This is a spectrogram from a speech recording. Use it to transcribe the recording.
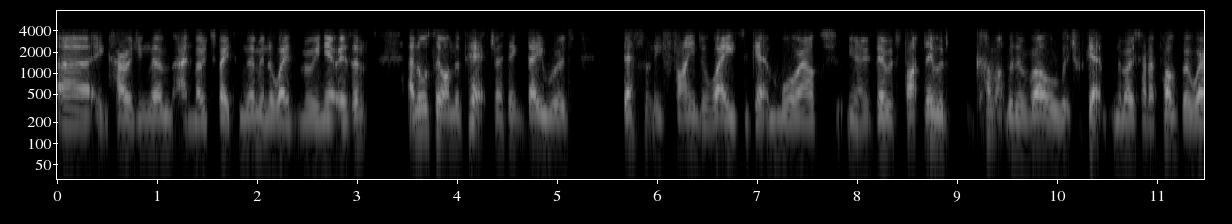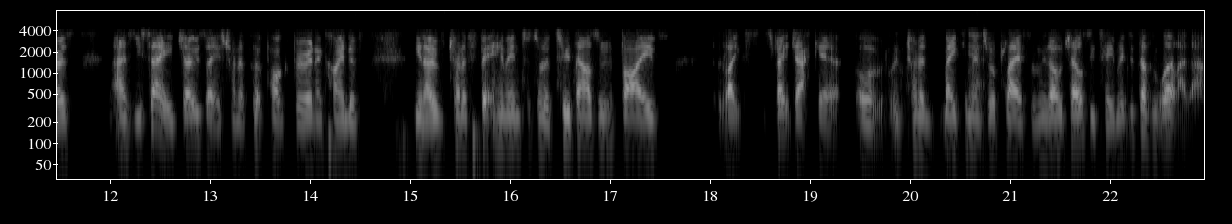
uh, encouraging them and motivating them in a way that Mourinho isn't and also on the pitch, I think they would definitely find a way to get more out. You know, they would fi- they would come up with a role which would get the most out of Pogba. Whereas, as you say, Jose is trying to put Pogba in a kind of, you know, trying to fit him into sort of 2005 like straitjacket or trying to make him yeah. into a player from his old Chelsea team. It just doesn't work like that.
